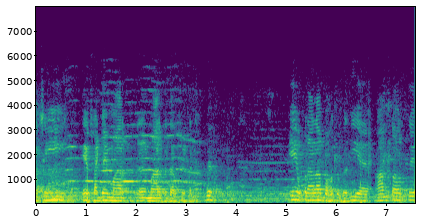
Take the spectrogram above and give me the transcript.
ਅਸੀਂ ਇਹ ਸਾਡੇ ਮਾਰਗ ਮਾਰਗਦਰਸ਼ਕ ਨੇ ਇਹ ਉਪਰਾਲਾ ਬਹੁਤ ਵਧੀਆ ਹੈ। ਆਮ ਤੌਰ ਤੇ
